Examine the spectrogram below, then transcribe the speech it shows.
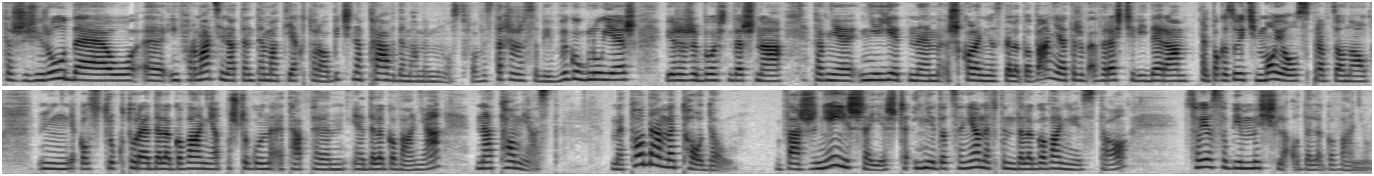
też źródeł, y, informacji na ten temat, jak to robić, naprawdę mamy mnóstwo. Wystarczy, że sobie wygooglujesz. Wierzę, że byłeś też na pewnie niejednym szkoleniu z delegowania. Też w Everestie Lidera pokazuję Ci moją sprawdzoną mm, jaką strukturę delegowania, poszczególne etapy y, delegowania. Natomiast metoda metodą, ważniejsze jeszcze i niedoceniane w tym delegowaniu jest to, co ja sobie myślę o delegowaniu,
